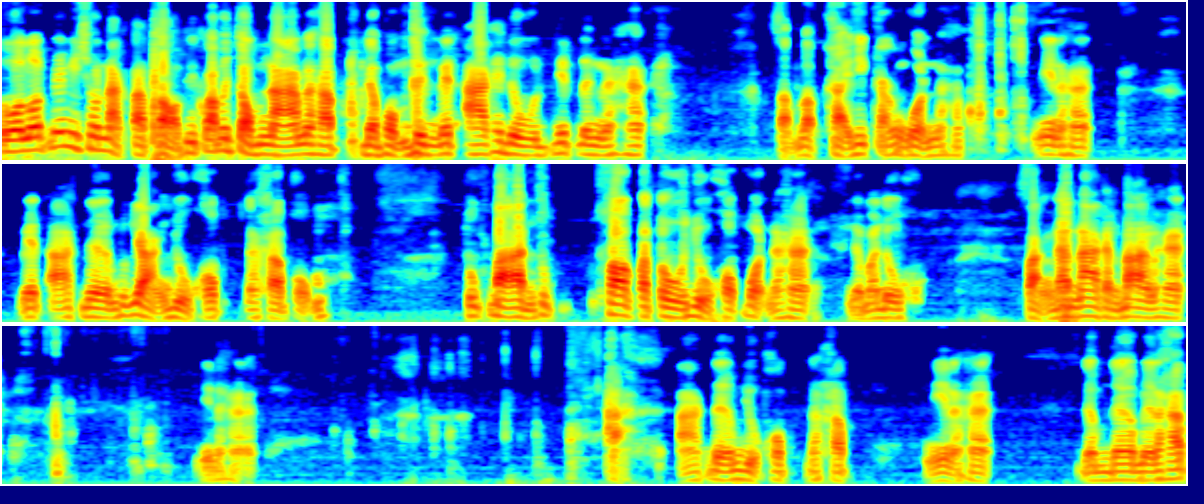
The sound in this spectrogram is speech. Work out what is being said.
ตัวรถไม่มีชนหนักตัดต่อพี่กว่าไปจมน้ำนะครับ เดี๋ยวผมดึงเม็ดอาร์ให้ดูนิดนึงนะฮะสำหรับใครที่กังวลนะครับ นี่นะฮะเม็ดอาร์เดิมทุกอย่างอยู่ครบนะครับผม ทุกบานทุกซอกประตูอยู่ครบหมดนะฮะ เดี๋ยวมาดูฝั่งด้านหน้ากันบ้างนะฮะ นี่นะฮะอาร์คเดิมอยู่ครบนะครับ นี่นะฮะ เดิมๆเลยนะครับ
